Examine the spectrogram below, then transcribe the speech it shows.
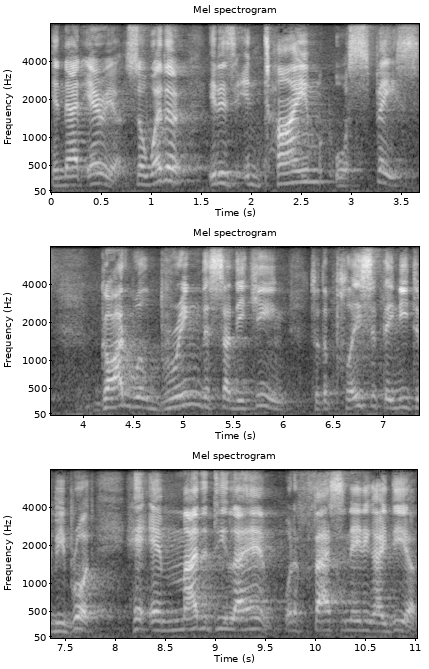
in that area. So whether it is in time or space, God will bring the Sadiqim to the place that they need to be brought. What a fascinating idea.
